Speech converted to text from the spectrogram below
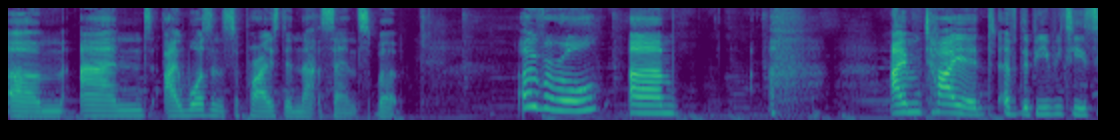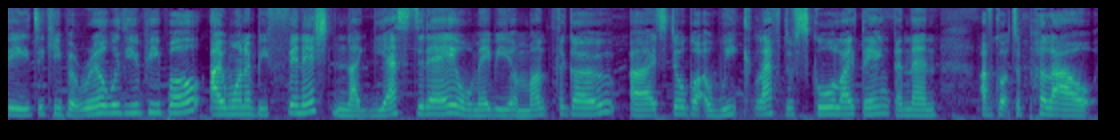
Um, and I wasn't surprised in that sense, but overall, um, I'm tired of the BPTC to keep it real with you people. I want to be finished like yesterday or maybe a month ago. Uh, I still got a week left of school, I think, and then I've got to pull out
